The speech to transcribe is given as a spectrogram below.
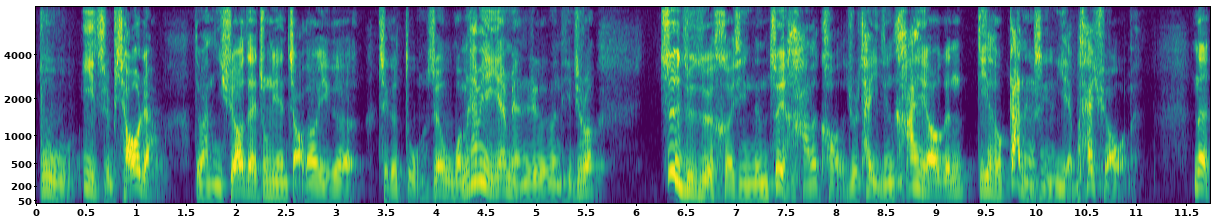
不一直飘着，对吧？你需要在中间找到一个这个度。所以我们产品也面临这个问题，就是说最最最核心跟最 hard core 的，就是他已经哈下腰跟低下头干这个事情，也不太需要我们。那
